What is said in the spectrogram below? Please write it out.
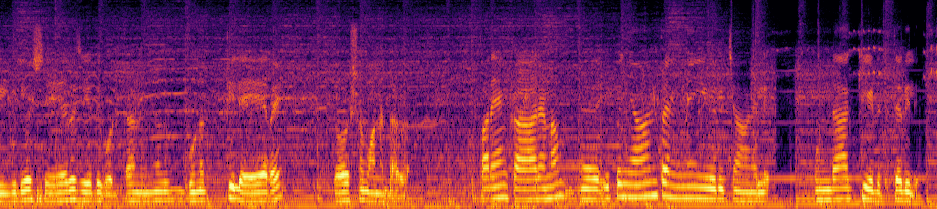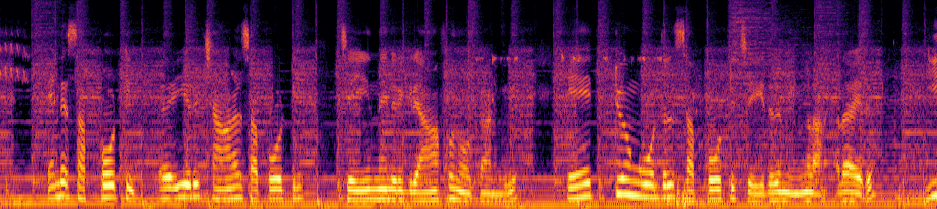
വീഡിയോ ഷെയർ ചെയ്ത് കൊടുത്താൽ നിങ്ങൾ ഗുണത്തിലേറെ ദോഷമാണ് ഉണ്ടാവുക പറയാൻ കാരണം ഇപ്പം ഞാൻ തന്നെ ഈ ഒരു ചാനൽ ഉണ്ടാക്കിയെടുത്തതിൽ എന്റെ സപ്പോർട്ടിങ് ഈ ഒരു ചാനൽ സപ്പോർട്ടിങ് ചെയ്യുന്നതിന്റെ ഒരു ഗ്രാഫ് നോക്കുകയാണെങ്കിൽ ഏറ്റവും കൂടുതൽ സപ്പോർട്ട് ചെയ്തത് നിങ്ങളാണ്. അതായത് ഈ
